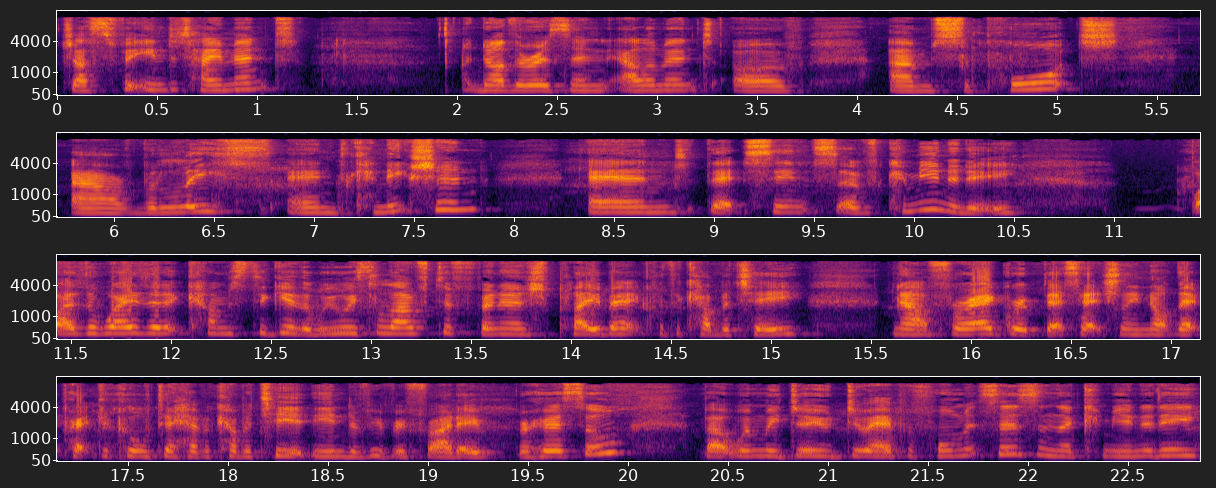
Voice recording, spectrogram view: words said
just for entertainment. Another is an element of um, support, uh, release, and connection, and that sense of community by the way that it comes together. We always love to finish playback with a cup of tea. Now, for our group, that's actually not that practical to have a cup of tea at the end of every Friday rehearsal. But when we do do our performances in the community,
